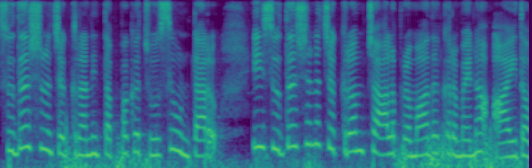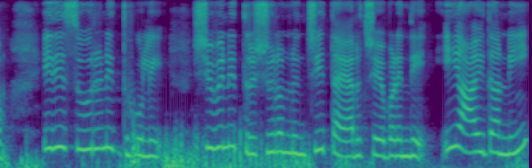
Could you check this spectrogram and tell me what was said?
సుదర్శన చక్రాన్ని తప్పక చూసి ఉంటారు. ఈ సుదర్శన చక్రం చాలా ప్రమాదకరమైన ఆయుధం. ఇది సూర్యుని ధూళి శివుని త్రిశూలం నుంచి తయారు చేయబడింది. ఈ ఆయుధాన్ని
